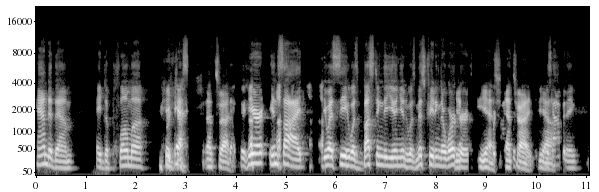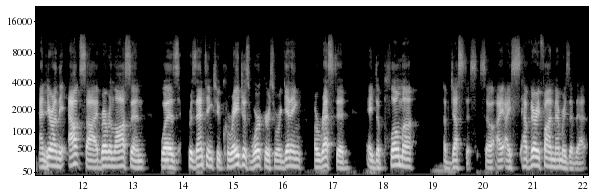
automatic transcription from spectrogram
handed them a diploma yes, That's right. So here inside USC, who was busting the union, who was mistreating their workers. Yes, that's right. Yeah. Was happening. And here on the outside, Reverend Lawson was presenting to courageous workers who were getting arrested a diploma of justice. So I, I have very fond memories of that.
